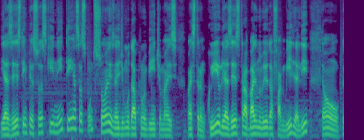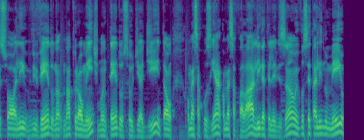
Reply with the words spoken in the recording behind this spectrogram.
e às vezes tem pessoas que nem têm essas condições né, de mudar para um ambiente mais, mais tranquilo, e às vezes trabalham no meio da família ali, então o pessoal ali vivendo naturalmente, mantendo o seu dia a dia, então começa a cozinhar, começa a falar, liga a televisão, e você tá ali no meio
